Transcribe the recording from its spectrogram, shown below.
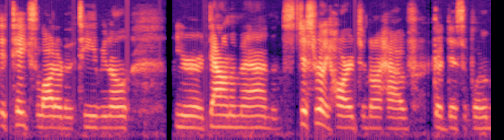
it takes a lot out of the team, you know? You're down a man. It's just really hard to not have good discipline.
